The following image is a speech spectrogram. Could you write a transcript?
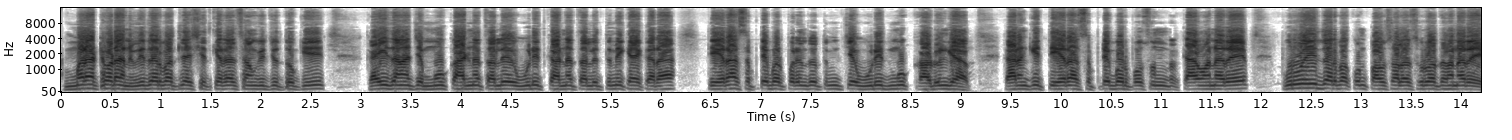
मराठवाड्यानं आणि विदर्भातल्या शेतकऱ्याला सांगू इच्छितो की काही जणांचे मूग काढणं चालू आहे उडीद काढणं चालू आहे. तुम्ही काय करा तेरा सप्टेंबर पर्यंत तुमचे उडीद मूग काढून घ्या. कारण की तेरा सप्टेंबरपासून काय होणार आहे पूर्व विदर्भाकडून पावसाला सुरुवात होणार आहे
